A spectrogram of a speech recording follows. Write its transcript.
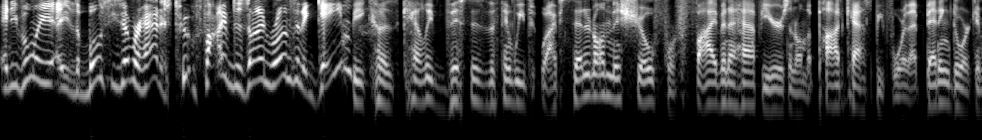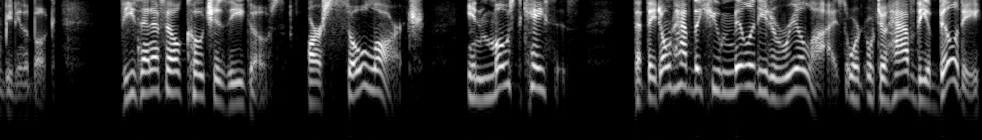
and you've only eh, the most he's ever had is two five design runs in a game? Because Kelley, this is the thing we've I've said it on this show for five and a half years and on the podcast before that betting dork and beating the book. These NFL coaches' egos are so large in most cases that they don't have the humility to realize or, or, to have the ability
